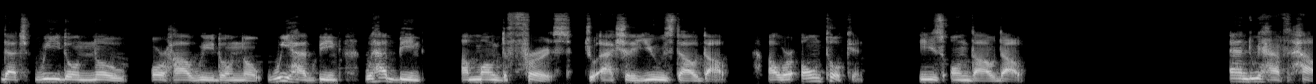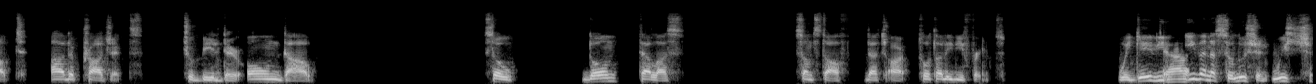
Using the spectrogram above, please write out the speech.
that we don't know or how we don't know. We have been we have been among the first to actually use DAO DAO. Our own token is on DAO DAO and we have helped other projects to build their own DAO. So don't tell us some stuff that are totally different. We gave you yeah. even a solution which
